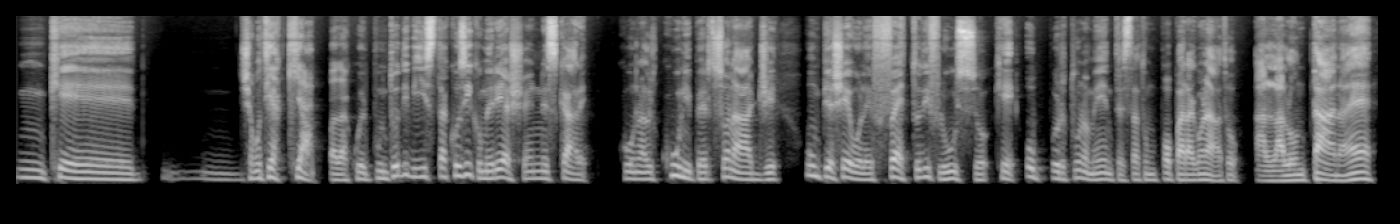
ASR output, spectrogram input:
mh, che diciamo ti acchiappa da quel punto di vista, così come riesce a innescare con alcuni personaggi un piacevole effetto di flusso che opportunamente è stato un po' paragonato alla lontana, eh,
